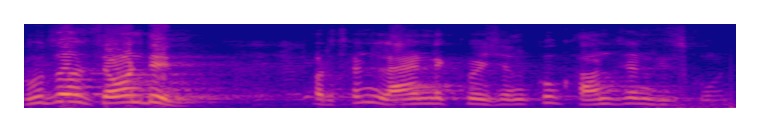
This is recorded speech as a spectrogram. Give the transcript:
Two thousand seventeen. Percent land ఎక్వేషన్కు కాన్సెంట్ తీసుకొని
